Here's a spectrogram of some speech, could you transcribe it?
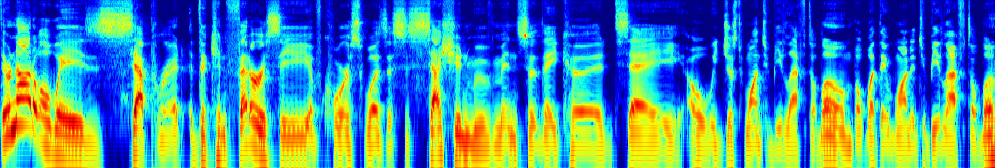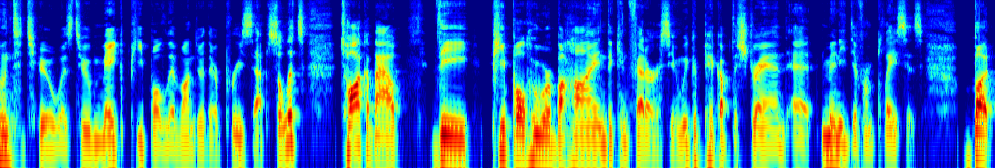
they're not always separate. The Confederacy, of course, was a secession movement, so they could say, oh, we just want to be left alone. But what they wanted to be left alone to do was to make people live under their precepts. So let's talk about the people who were behind the Confederacy. And we could pick up the strand at many different places. But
